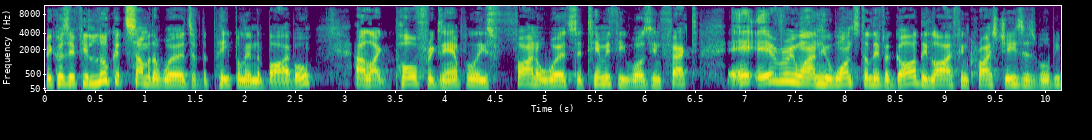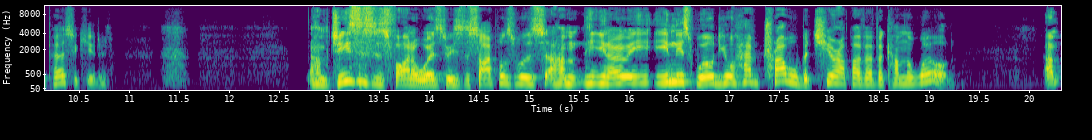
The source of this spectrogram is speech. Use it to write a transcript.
Because if you look at some of the words of the people in the Bible, uh, like Paul, for example, his final words to Timothy was, in fact, everyone who wants to live a godly life in Christ Jesus will be persecuted. Um, Jesus' final words to his disciples was, um, you know, in this world you'll have trouble, but cheer up, I've overcome the world. Um,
